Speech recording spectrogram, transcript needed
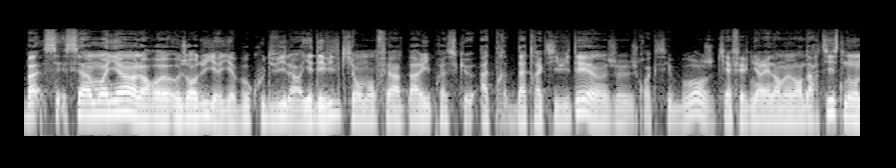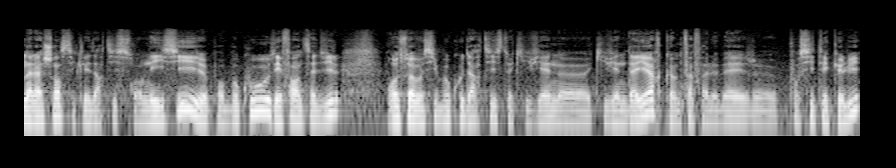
bah, c'est un moyen. Alors euh, aujourd'hui, il y, a beaucoup de villes. Il y a des villes qui en ont fait un pari presque d'attractivité. Hein. Je, crois que c'est Bourges qui a fait venir énormément d'artistes. Nous, on a la chance, c'est que les artistes sont nés ici pour beaucoup, défendent cette ville, reçoivent aussi beaucoup d'artistes qui viennent, euh, viennent d'ailleurs, comme Fafa Le Beige, euh, pour citer que lui,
